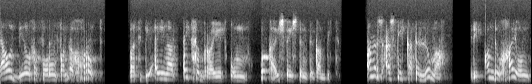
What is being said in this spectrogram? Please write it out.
wel deel gevorm van 'n grot wat die eienaar uitgebrei het om ook huisvesting te kan bied. Anders as die Kataluma, die Pandogaion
